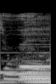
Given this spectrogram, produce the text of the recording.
surreal.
